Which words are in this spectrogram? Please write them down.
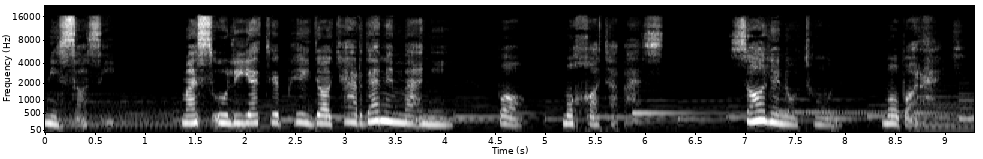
می‌سازیم. مسئولیت پیدا کردن معنی با مخاطب است. سال نوتون مبارک.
